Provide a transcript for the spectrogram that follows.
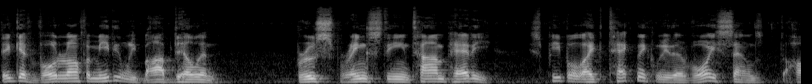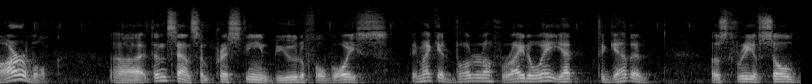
They'd get voted off immediately. Bob Dylan, Bruce Springsteen, Tom Petty. These people, like, technically their voice sounds horrible. Uh, it doesn't sound some pristine, beautiful voice. They might get voted off right away, yet together, those three have sold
